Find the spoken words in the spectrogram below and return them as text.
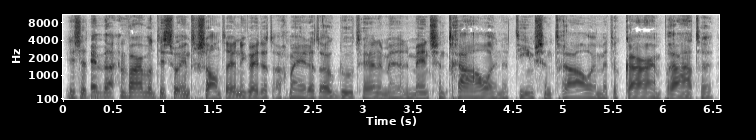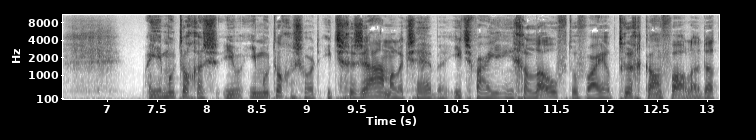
Is het... En waar, want het is zo interessant. Hè? En ik weet dat Achmea dat ook doet. Hè? De, de mens centraal en het team centraal en met elkaar en praten. Maar je moet, toch eens, je, je, moet toch een soort iets gezamenlijks hebben. Iets waar je in gelooft of waar je op terug kan vallen. Dat,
